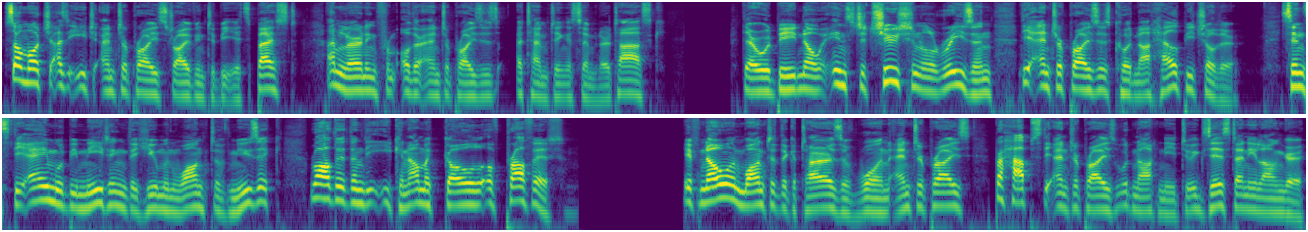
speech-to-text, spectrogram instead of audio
so much as each enterprise striving to be its best and learning from other enterprises attempting a similar task. There would be no institutional reason the enterprises could not help each other, since the aim would be meeting the human want of music rather than the economic goal of profit. If no one wanted the guitars of one enterprise, perhaps the enterprise would not need to exist any longer,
